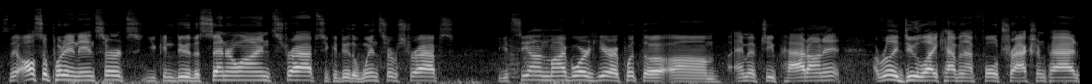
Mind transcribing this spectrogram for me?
So they also put in inserts. You can do the centerline straps, you can do the windsurf straps. You can see on my board here, I put the um, MFG pad on it. I really do like having that full traction pad.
